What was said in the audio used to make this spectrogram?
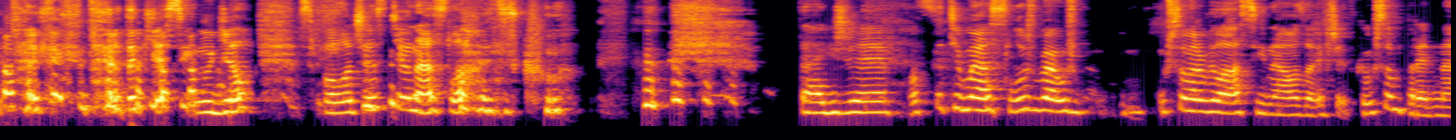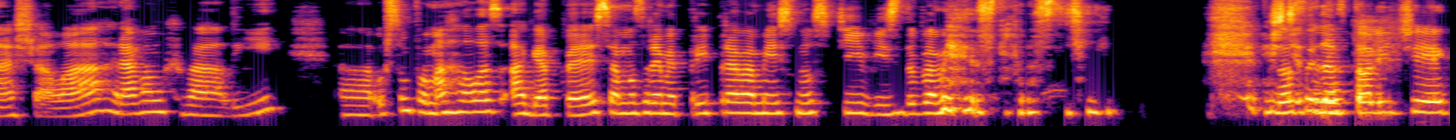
tak, to je taký asi údel spoločensťou na Slovensku. Takže v podstate moja služba, už, už som robila asi naozaj všetko. Už som prednášala, hrávam chvály, uh, už som pomáhala z Agape, samozrejme príprava miestnosti, výzdoba miestnosti. Ešte nosenie teda, stoličiek.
